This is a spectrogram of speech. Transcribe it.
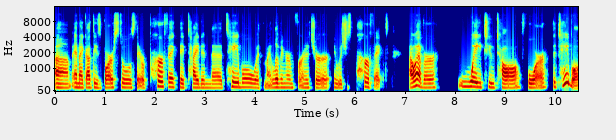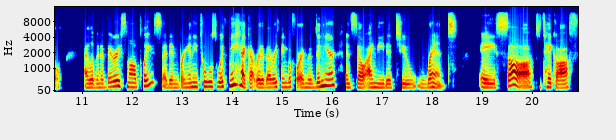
Um, and I got these bar stools. They were perfect. They tied in the table with my living room furniture. It was just perfect. However, way too tall for the table. I live in a very small place. I didn't bring any tools with me. I got rid of everything before I moved in here. And so I needed to rent a saw to take off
